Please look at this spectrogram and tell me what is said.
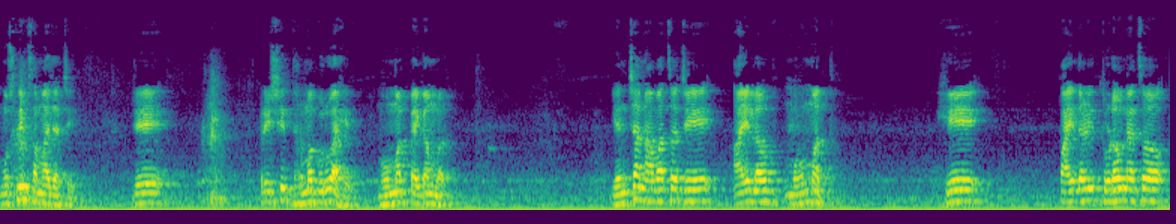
मुस्लिम समाजाचे जे प्रेषित धर्मगुरू आहेत मोहम्मद पैगंबर यांच्या नावाचं जे आय लव्ह मोहम्मद हे पायदळी तुडवण्याचं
